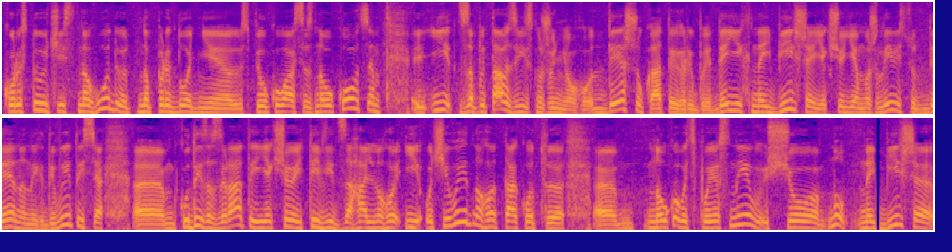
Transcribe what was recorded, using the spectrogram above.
користуючись нагодою, напередодні спілкувався з науковцем е, і запитав, звісно ж, у нього, де шукати гриби, де їх найбільше, якщо є можливість, де на них дивитися, е, куди зазирати. Якщо йти від загального і очевидного, так от е, е, науковець пояснив, що ну найбільше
